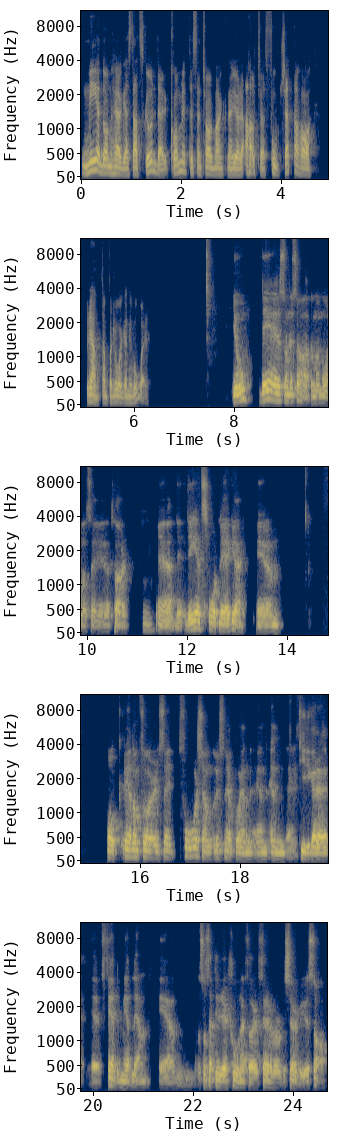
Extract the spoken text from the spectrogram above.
Med de höga statsskulder, kommer inte centralbankerna göra allt för att fortsätta ha räntan på låga nivåer? Jo, det är som du sa, att de har målat sig i ett hörn. Mm. Eh, det, det, är ett svårt läge. Ehm, och redan för säg, två år sedan lyssnade jag på en, en, en tidigare eh, Fed-medlem ehm, som satt i direktionen för Federal Reserve i USA.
